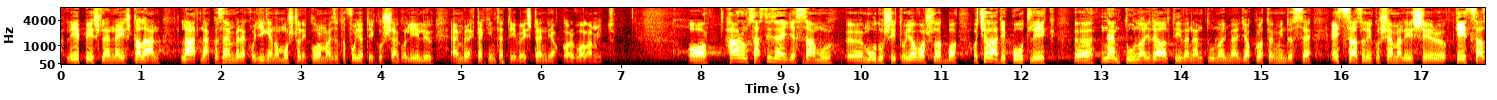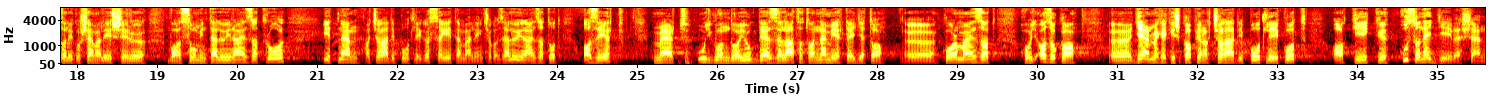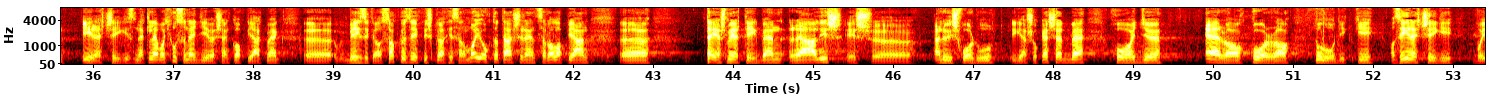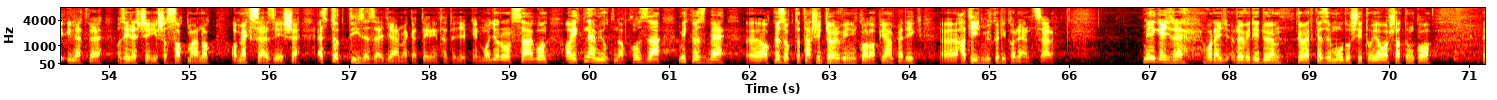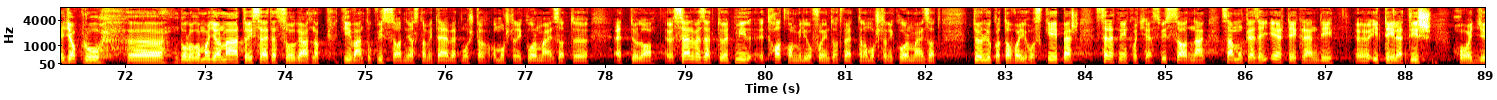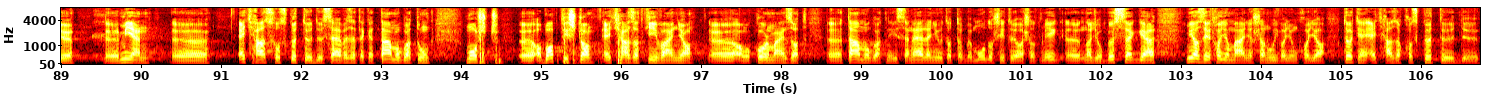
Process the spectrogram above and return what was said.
lépés lenne, és talán látnák az emberek, hogy igen, a mostani kormányzat a fogyatékossággal élő emberek tekintetében is tenni akar valamit. A 311-es számú módosító javaslatban a családi pótlék nem túl nagy, relatíve nem túl nagy, mert gyakorlatilag mindössze 1%-os emeléséről, 2%-os emeléséről van szó, mint előirányzatról. Itt nem a családi pótlék összegét emelnénk, csak az előirányzatot, azért, mert úgy gondoljuk, de ezzel láthatóan nem ért egyet a kormányzat, hogy azok a gyermekek is kapjanak családi pótlékot, akik 21 évesen érettségiznek le, vagy 21 évesen kapják meg, végzik el a szakközépiskolát, hiszen a mai oktatási rendszer alapján teljes mértékben reális, és elő is fordul igen sok esetben, hogy erre a korra tolódik ki az érettségi, vagy, illetve az érettség és a szakmának a megszerzése. Ez több tízezer gyermeket érinthet egyébként Magyarországon, akik nem jutnak hozzá, miközben a közoktatási törvényünk alapján pedig hát így működik a rendszer. Még egyre van egy rövid időm, következő módosító javaslatunk a egy apró dolog, a Magyar Máltai Szeretetszolgálatnak kívántuk visszaadni azt, amit elvett most a, mostani kormányzat ettől a szervezettől. Itt 60 millió forintot vett el a mostani kormányzat tőlük a tavalyihoz képest. Szeretnénk, hogyha ezt visszaadnánk. Számunkra ez egy értékrendi ítélet is, hogy milyen egyházhoz kötődő szervezeteket támogatunk. Most a baptista egyházat kívánja a kormányzat támogatni, hiszen erre nyújtottak be módosítójavaslatot még nagyobb összeggel. Mi azért hagyományosan úgy vagyunk, hogy a történelmi egyházakhoz kötődő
